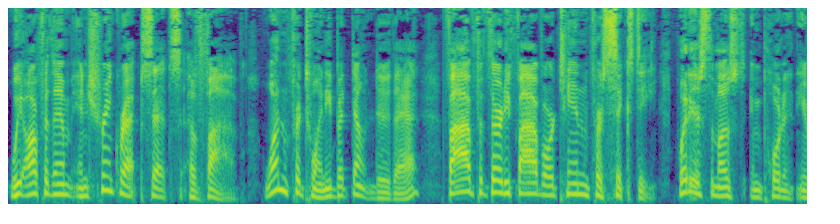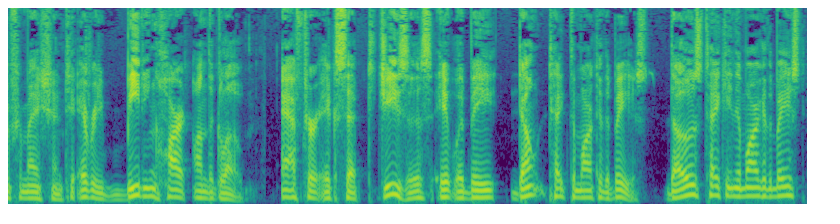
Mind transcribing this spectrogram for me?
We offer them in shrink wrap sets of five. One for 20, but don't do that. Five for 35 or 10 for 60. What is the most important information to every beating heart on the globe? After accept Jesus, it would be don't take the mark of the beast. Those taking the mark of the beast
